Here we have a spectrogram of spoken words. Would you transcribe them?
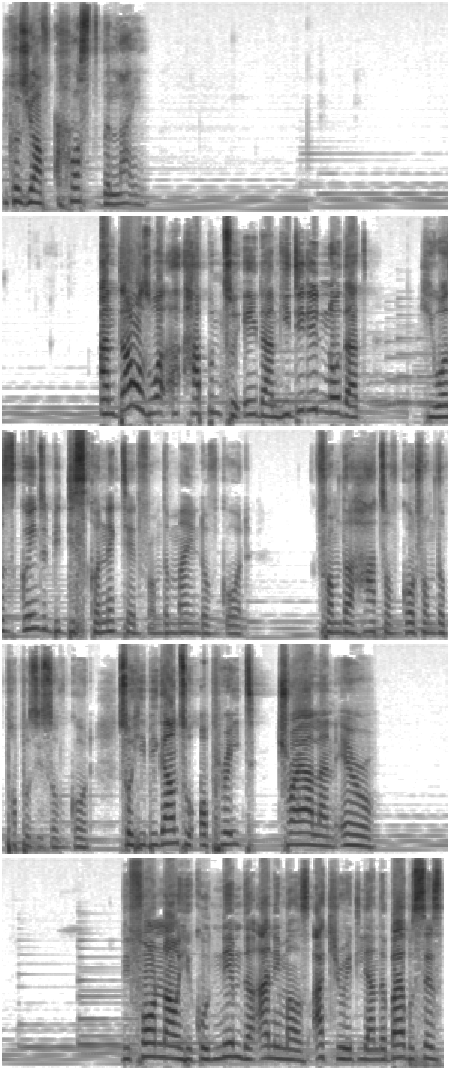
because you have crossed the line. And that was what happened to Adam. He didn't know that he was going to be disconnected from the mind of God from the heart of God, from the purposes of God. So he began to operate trial and error. Before now, he could name the animals accurately, and the Bible says,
